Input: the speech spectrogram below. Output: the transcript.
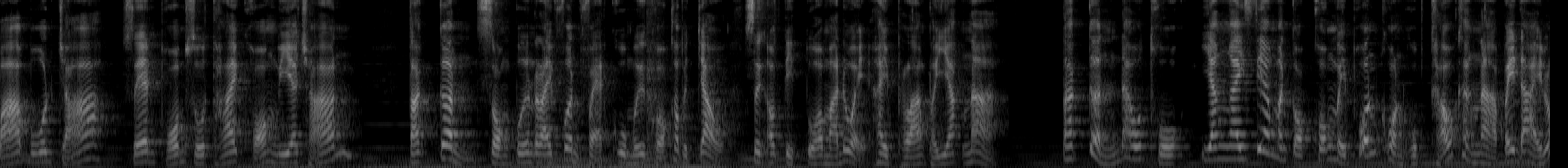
บาบูนจ๋าเส้นผมสุดท้ายของเมียฉันตาเกิลส่งปืนไรเฟิลแฝดคู่มือของข้าพเจ้า ซึ่งเอาติดตัวมาด้วยให้พลางพยักหน้า ตาเกิลเดาถูก ยังไงเสียมันก็คงไม่พ้นคนหุบเขาข้างหน้าไปได้หร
